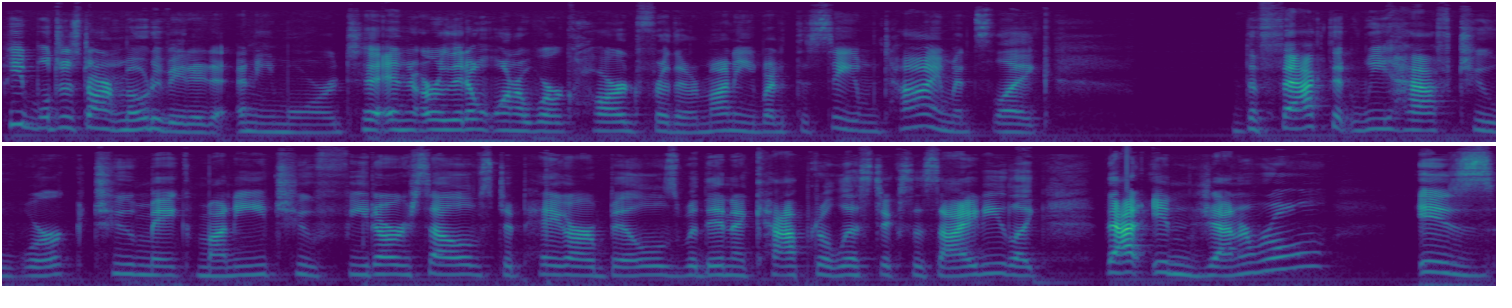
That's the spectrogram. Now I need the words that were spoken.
people just aren't motivated anymore to and or they don't want to work hard for their money, but at the same time it's like the fact that we have to work to make money to feed ourselves to pay our bills within a capitalistic society like that in general is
